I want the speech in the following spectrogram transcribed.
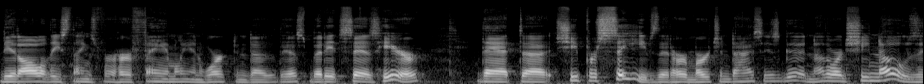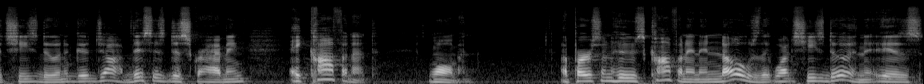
did all of these things for her family and worked and does this. But it says here that uh, she perceives that her merchandise is good. In other words, she knows that she's doing a good job. This is describing a confident woman a person who's confident and knows that what she's doing is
